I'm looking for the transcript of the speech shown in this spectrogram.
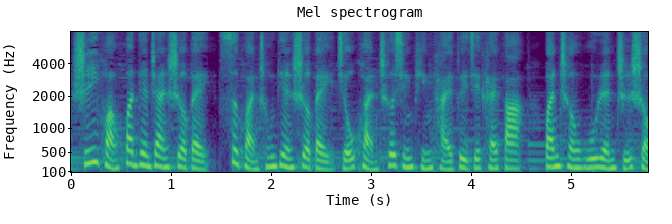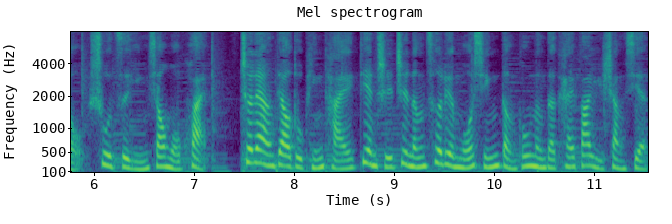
十一款换电站设备，四款充电设备，九款车型平台对接开发，完成无人值守、数字营销模块。车辆调度平台、电池智能策略模型等功能的开发与上线。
